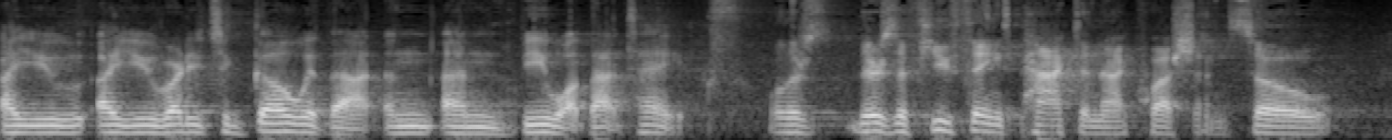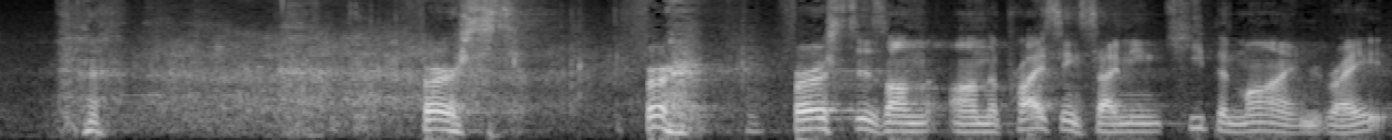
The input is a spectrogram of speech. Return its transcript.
are you, are you ready to go with that and, and be what that takes? Well, there's, there's a few things packed in that question. So, first, first is on, on the pricing side. I mean, keep in mind, right?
